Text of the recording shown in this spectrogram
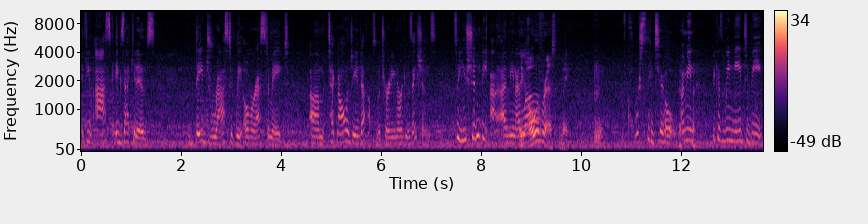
if you ask executives, they drastically overestimate um, technology and DevOps maturity in organizations. So you shouldn't be. I, I mean, I They love. overestimate. Of course they do. I mean, because we need to be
